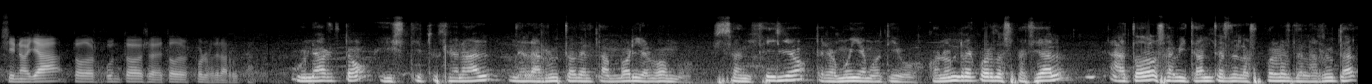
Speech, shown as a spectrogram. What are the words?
sino ya todos juntos, eh, todos los pueblos de la ruta. Un acto institucional de la ruta del tambor y el bombo, sencillo pero muy emotivo, con un recuerdo especial a todos los habitantes de los pueblos de la ruta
